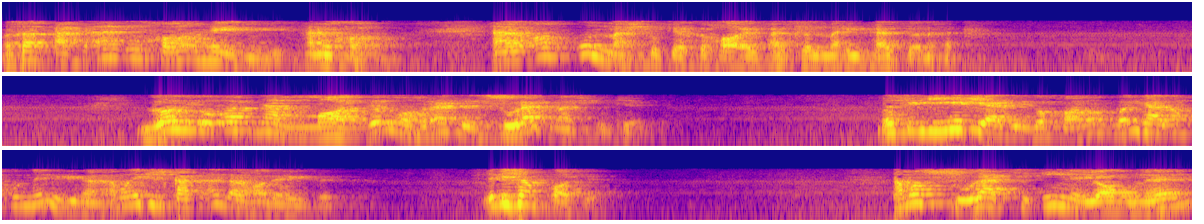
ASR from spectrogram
مثلا قطعا این خانم میگید همه خانم. الان اون مشکوکه که حائل پس مریض هست یا نه؟ گاهی اوقات نه ماده مهرت صورت مشکوکه. مثل یکی از این دو خانم با این که الان خون نمی‌گیرن اما یکیش قطعا در حال حیضه. یکیش هم پاکه. اما صورت که اینه یا اونه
